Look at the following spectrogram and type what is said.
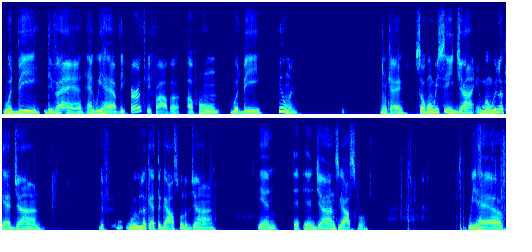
would be divine, and we have the earthly Father of whom would be human. Okay, so when we see John, when we look at John, the, we look at the Gospel of John. In in John's Gospel, we have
